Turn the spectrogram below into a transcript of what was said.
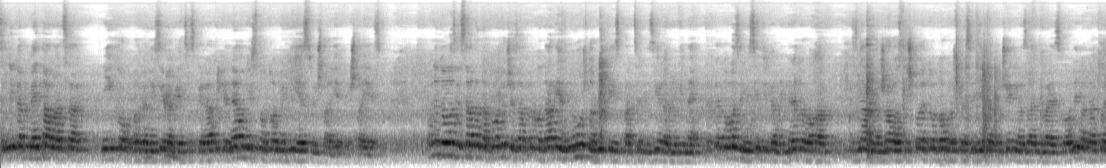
Sindikat metalaca njihov organizira agencijske radnike, neovisno o tome gdje jesu i šta, je, šta jesu. Oni dolaze sada na područje zapravo da li je nužno biti isparceliziran ili ne. Dakle, dolazim iz sindikalnih redova, pa znam nažalost što je to dobro što je sindikat učinio zadnjih 20 godina, dakle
